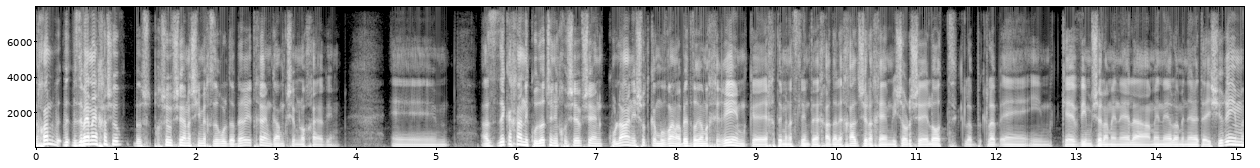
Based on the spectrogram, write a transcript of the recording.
נכון, וזה בעיניי חשוב, חשוב שאנשים יחזרו לדבר איתכם, גם כשהם לא חייבים. אמ, אז זה ככה הנקודות שאני חושב שהן כולן, יש עוד כמובן הרבה דברים אחרים, איך אתם מנצלים את האחד על אחד שלכם, לשאול שאלות קלב, קלב, אה, עם כאבים של המנהל, המנהל או המנהלת הישירים,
